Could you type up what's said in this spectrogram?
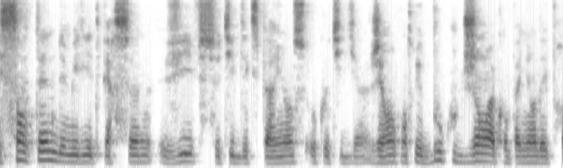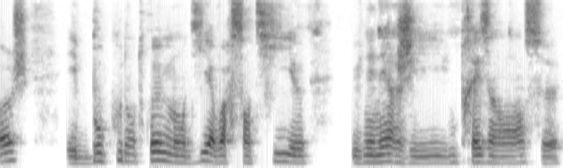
centaines de milliers de personnes vivent ce type d'expérience au quotidien. J'ai rencontré beaucoup de gens accompagnant des proches et beaucoup d'entre eux m'ont dit avoir senti euh, une énergie, une présence, euh,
